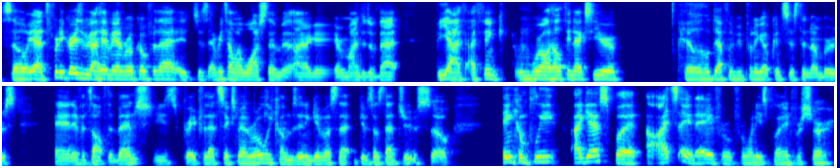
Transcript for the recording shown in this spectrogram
So yeah, it's pretty crazy. We got him and Rocco for that. It's just every time I watch them, I get reminded of that. But yeah, I, th- I think when we're all healthy next year, he'll he'll definitely be putting up consistent numbers. And if it's off the bench, he's great for that six man role. He comes in and give us that gives us that juice. So incomplete, I guess, but I'd say an A for for when he's played for sure.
